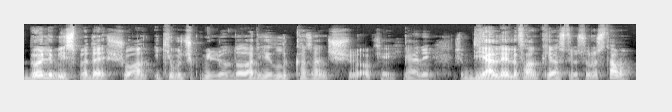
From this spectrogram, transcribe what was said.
Böyle bir isme de şu an 2,5 milyon dolar yıllık kazanç okey. Yani şimdi diğerleriyle falan kıyaslıyorsunuz tamam.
